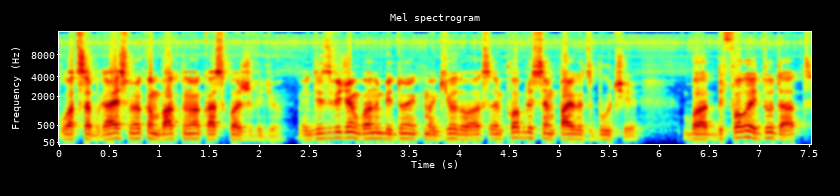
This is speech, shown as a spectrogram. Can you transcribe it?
What's up guys, welcome back to another Castle Clash video. In this video I'm gonna be doing my Guild Wars and probably some Pirates Booty. But before I do that,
